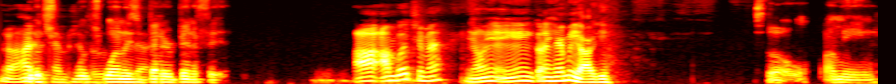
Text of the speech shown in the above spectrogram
No, Which, which one is better benefit? I, I'm with you, man. You know, you, you ain't gonna hear me argue. So, I mean,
